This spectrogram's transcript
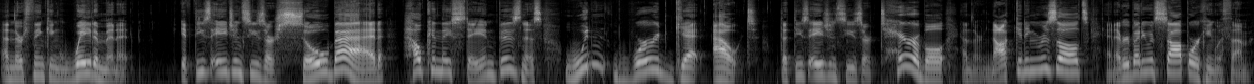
and they're thinking, wait a minute. If these agencies are so bad, how can they stay in business? Wouldn't word get out that these agencies are terrible and they're not getting results and everybody would stop working with them?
